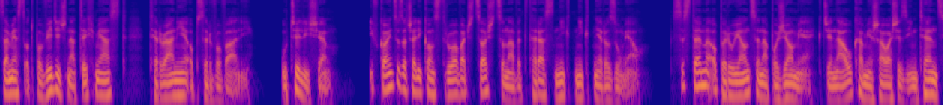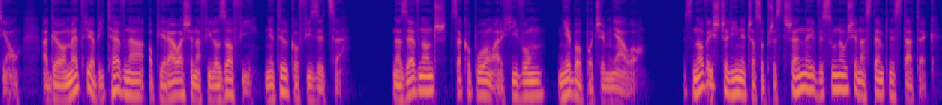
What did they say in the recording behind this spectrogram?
Zamiast odpowiedzieć natychmiast, terranie obserwowali. Uczyli się. I w końcu zaczęli konstruować coś, co nawet teraz nikt nikt nie rozumiał. Systemy operujące na poziomie, gdzie nauka mieszała się z intencją, a geometria bitewna opierała się na filozofii, nie tylko fizyce. Na zewnątrz, za kopułą archiwum, niebo pociemniało. Z nowej szczeliny czasoprzestrzennej wysunął się następny statek.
